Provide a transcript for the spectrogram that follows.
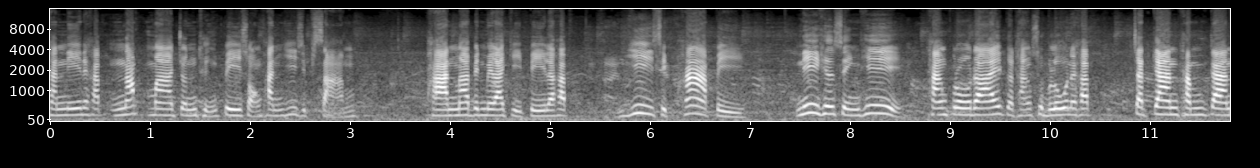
คันนี้นะครับนับมาจนถึงปี 2023 ผ่านมาเป็นเวลากี่ปีแล้วครับ 25 ปี นี่คือสิ่งที่ทาง Pro Drive กับทาง Subaru นะครับจัดการทำการ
